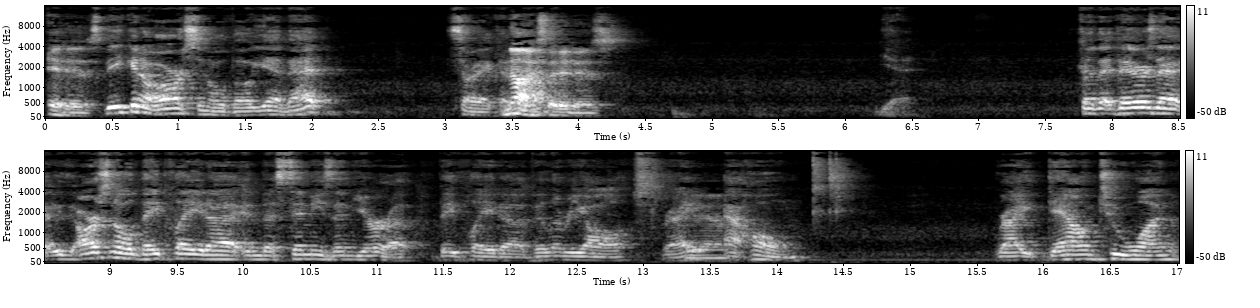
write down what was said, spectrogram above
it is. Speaking of Arsenal, though, yeah, that. Sorry, I cut No, I said it is. Yeah. Because there's that Arsenal. They played uh, in the semis in Europe. They played uh, Villarreal, right, Yeah. at home. Right, down two one.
